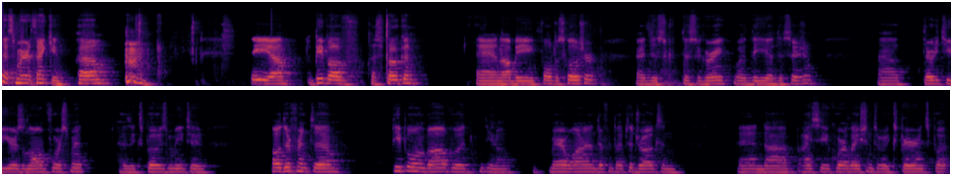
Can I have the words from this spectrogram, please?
Yes, Mayor, thank you. Um, the, um, the people have, have spoken, and I'll be full disclosure. I dis- disagree with the uh, decision. Uh, 32 years of law enforcement has exposed me to all different um, people involved with, you know, marijuana and different types of drugs, and and uh, I see a correlation to experience, but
